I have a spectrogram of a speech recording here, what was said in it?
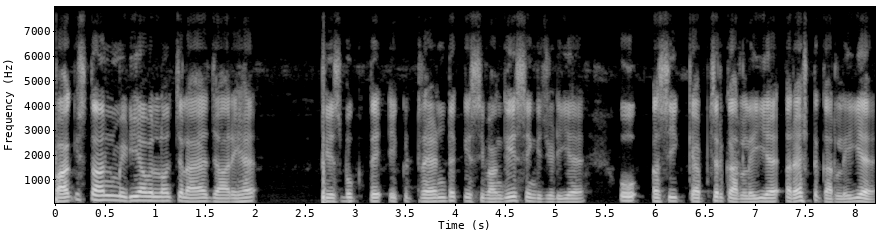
ਪਾਕਿਸਤਾਨ ਮੀਡੀਆ ਵੱਲੋਂ ਚਲਾਇਆ ਜਾ ਰਿਹਾ ਹੈ ਫੇਸਬੁੱਕ ਤੇ ਇੱਕ ਟ੍ਰੈਂਡ ਕਿ ਸ਼ਿਵਾਂਗੀ ਸਿੰਘ ਜਿਹੜੀ ਹੈ, ਉਹ ਅਸੀਂ ਕੈਪਚਰ ਕਰ ਲਈ ਹੈ, ਅਰੈਸਟ ਕਰ ਲਈ ਹੈ।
